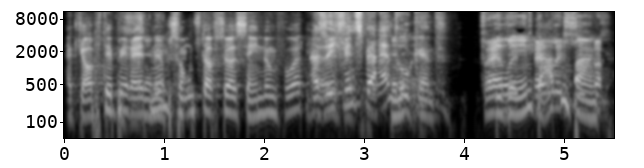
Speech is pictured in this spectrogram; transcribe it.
Er glaubt, ihr bereiten mir umsonst auf so eine Sendung vor. Also ich finde es beeindruckend. WM-Datenbank.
